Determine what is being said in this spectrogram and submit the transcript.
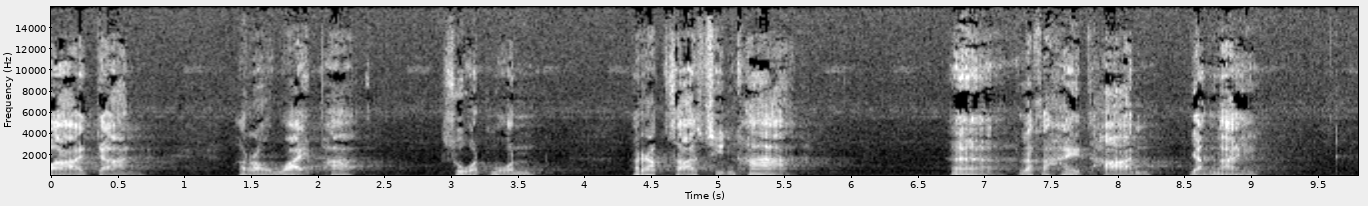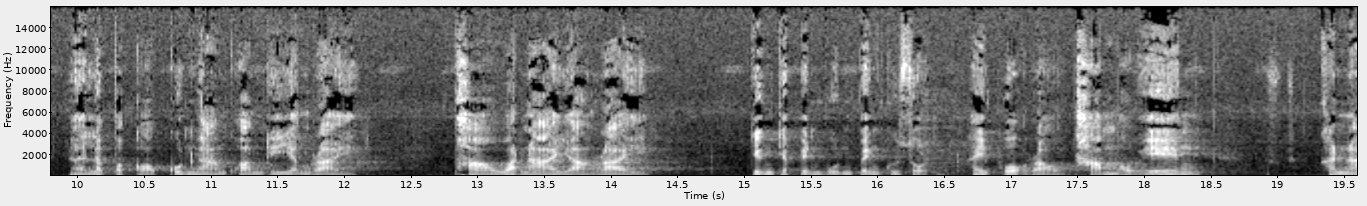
บาอาจารย์ เราไหว้พระสวดมนต์รักษาศีลห้าแล้วก็ให้ทานอย่างไง แล้วประกอบคุณงามความดีอย่างไร ภาวนาอย่างไร จึงจะเป็นบุญเป็นกุศล ให้พวกเราทำเอาเอง ขณะ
